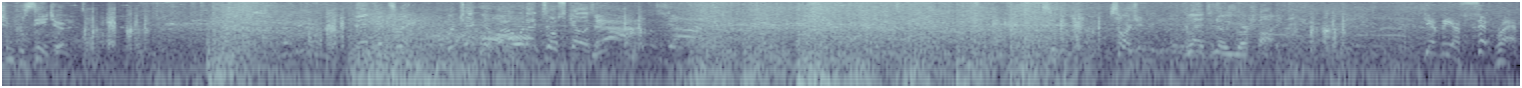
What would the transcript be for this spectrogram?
Initiation procedure. Infantry, protect the powered exoskeleton. Sergeant, glad to know you are fine. Give me a sit rep.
